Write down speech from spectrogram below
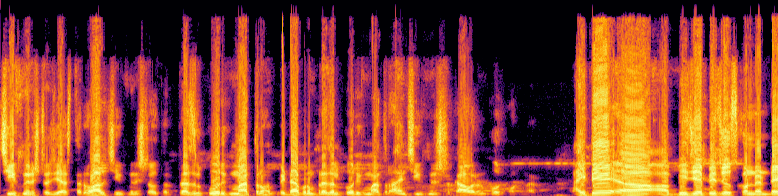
చీఫ్ మినిస్టర్ చేస్తారు వాళ్ళు చీఫ్ మినిస్టర్ అవుతారు. ప్రజల కోరిక మాత్రం పిఠాపురం ప్రజల కోరిక మాత్రం ఆయన చీఫ్ మినిస్టర్ కావాలని కోరుకుంటున్నారు. అయితే బీజేపీ చూసుకుంటే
